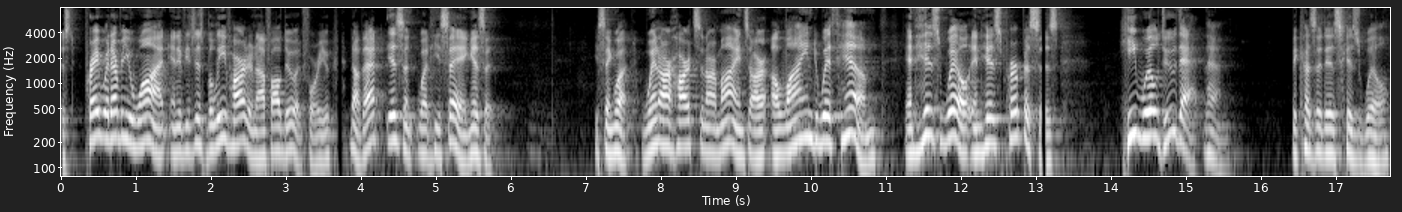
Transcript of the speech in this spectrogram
just pray whatever you want, and if you just believe hard enough, I'll do it for you. No, that isn't what he's saying, is it? He's saying what? When our hearts and our minds are aligned with him and his will and his purposes, he will do that then because it is his will.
